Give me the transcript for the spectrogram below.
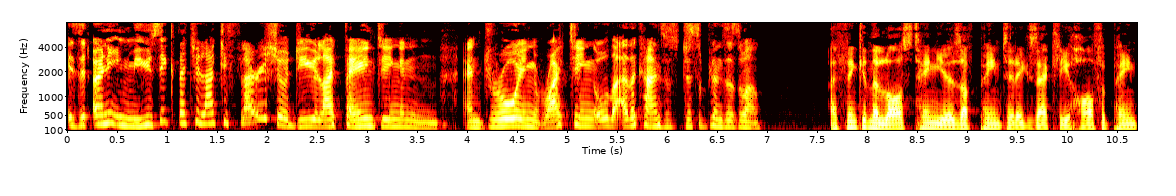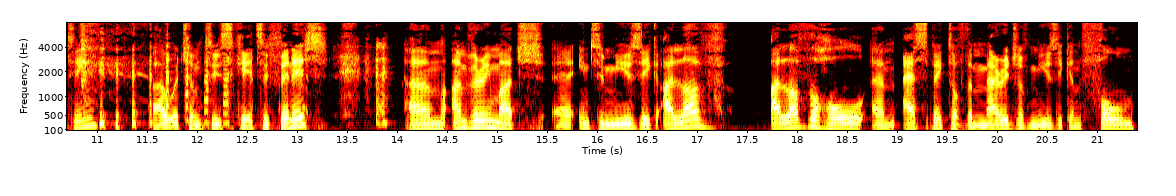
is it only in music that you like to flourish or do you like painting and, and drawing, writing, all the other kinds of disciplines as well? I think in the last 10 years, I've painted exactly half a painting, uh, which I'm too scared to finish. Um, I'm very much uh, into music. I love, I love the whole um, aspect of the marriage of music and film.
